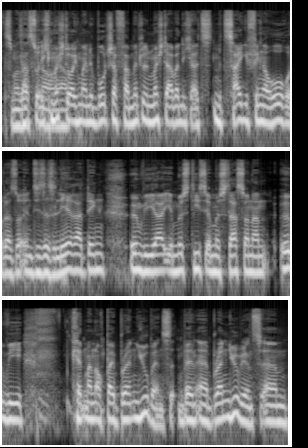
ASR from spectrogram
Dass man Ganz sagt, so, genau, ich möchte ja. euch meine Botschaft vermitteln, möchte aber nicht als mit Zeigefinger hoch oder so in dieses Lehrerding irgendwie, ja, ihr müsst dies, ihr müsst das, sondern irgendwie kennt man auch bei Brent Newbans. Äh, Brent Newbans, ähm,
